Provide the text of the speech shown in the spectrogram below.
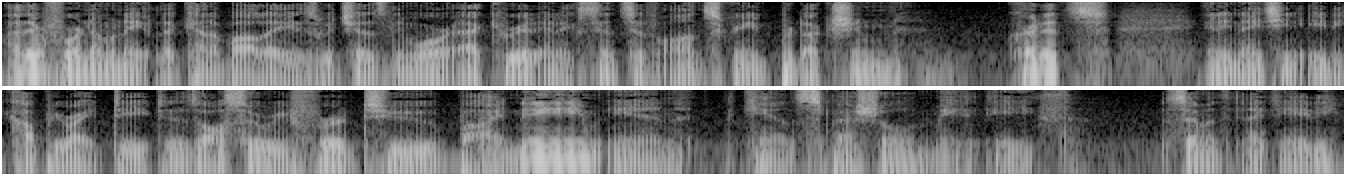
I therefore nominate Le Cannibales, which has the more accurate and extensive on-screen production credits and a 1980 copyright date. It is also referred to by name in the Cannes Special, May 8th, 7th, 1980.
